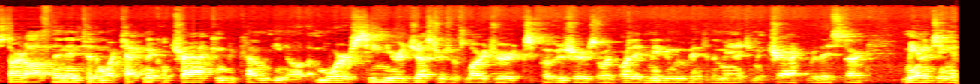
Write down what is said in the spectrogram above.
start off then into the more technical track and become, you know, more senior adjusters with larger exposures, or, or they maybe move into the management track where they start managing a,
